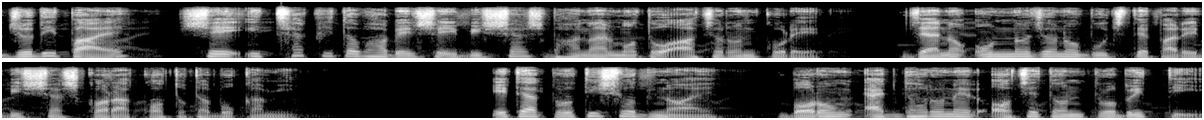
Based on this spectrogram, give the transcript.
যদি পায়, সে ইচ্ছাকৃতভাবে সেই বিশ্বাস ভাঙার মতো আচরণ করে। যেন অন্যজনও বুঝতে পারে বিশ্বাস করা কতটা বোকামি। এটা প্রতিশোধ নয়, বরং এক ধরনের অচেতন প্রবৃত্তি,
